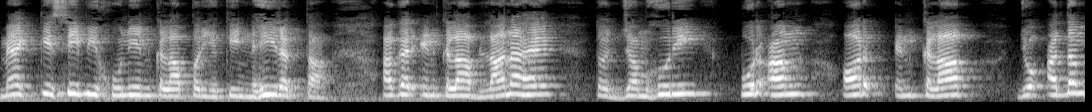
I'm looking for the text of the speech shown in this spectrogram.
मैं किसी भी खूनी इनकलाब पर यकीन नहीं रखता। अगर इनकलाब लाना है तो जमहूरी, पुरअमन और इनकलाब जो अदम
